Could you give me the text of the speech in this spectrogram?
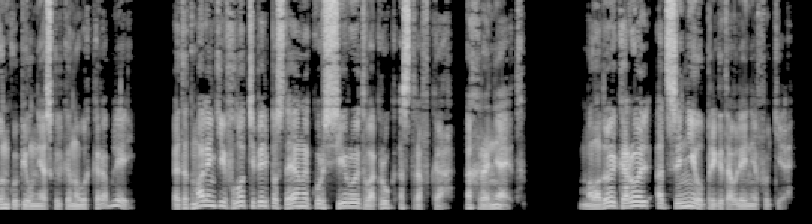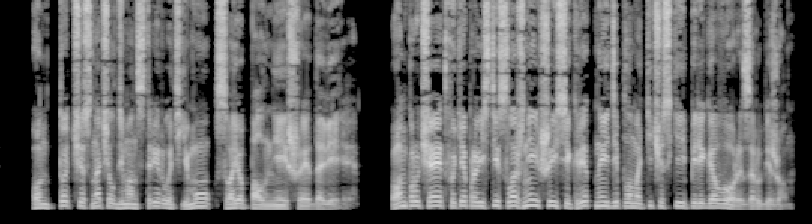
Он купил несколько новых кораблей. Этот маленький флот теперь постоянно курсирует вокруг островка, охраняет. Молодой король оценил приготовление Фуке. Он тотчас начал демонстрировать ему свое полнейшее доверие. Он поручает Фуке провести сложнейшие секретные дипломатические переговоры за рубежом.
